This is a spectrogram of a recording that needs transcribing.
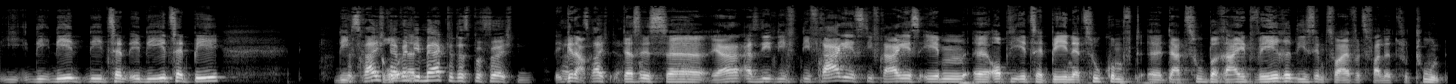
die die die, die EZB die das reicht ja, wenn die Märkte das befürchten. Genau, das, reicht ja. das ist äh, ja, also die die die Frage ist die Frage ist eben, äh, ob die EZB in der Zukunft äh, dazu bereit wäre, dies im Zweifelsfalle zu tun.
